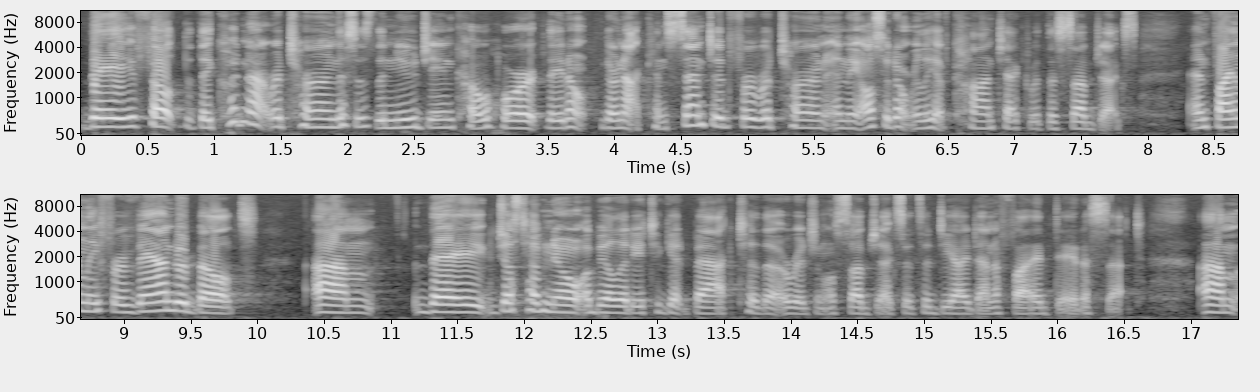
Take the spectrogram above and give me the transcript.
They felt that they could not return. This is the NUgene cohort. They don't, they're not consented for return, and they also don't really have contact with the subjects. And finally, for Vanderbilt, um, they just have no ability to get back to the original subjects. It's a de-identified data set. Um,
